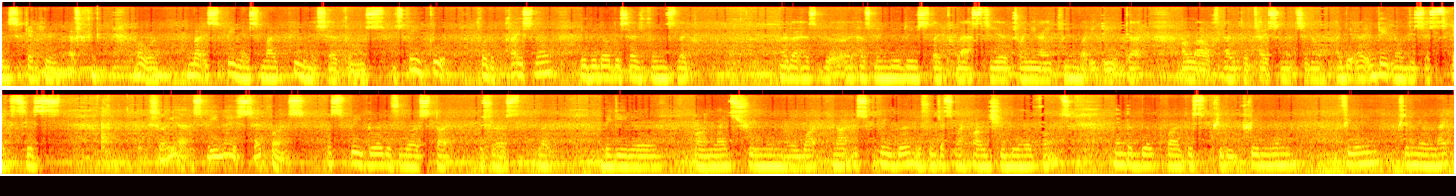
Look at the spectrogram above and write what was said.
I just can hear that. oh well, but it's penis, my penis headphones. It's pretty good for the price though. Even though this headphones like that has uh, has been released like last year, 2019, but it did got a lot of advertisements. You know, I, did, I didn't know this exists. So yeah, it's pretty nice headphones. It's pretty good if you're a start, if you're like beginner online streaming or whatnot. It's pretty good if you just want RGB headphones. And the build quality is pretty premium feeling, premium like.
